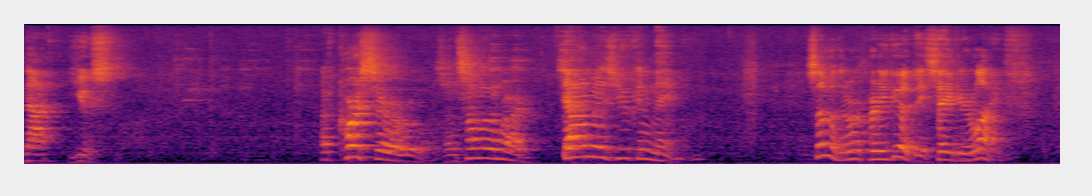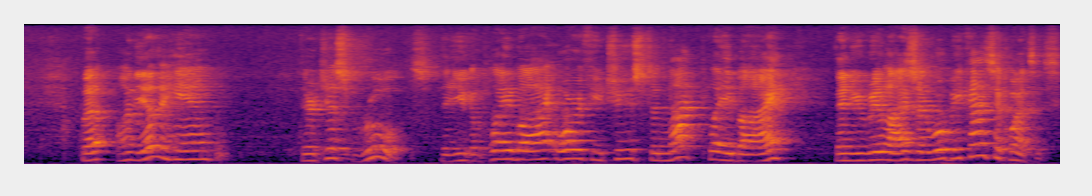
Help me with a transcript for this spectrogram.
not useful. Of course there are rules, and some of them are dumb as you can name them. Some of them are pretty good, they save your life. But on the other hand, they're just rules that you can play by, or if you choose to not play by, then you realize there will be consequences.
